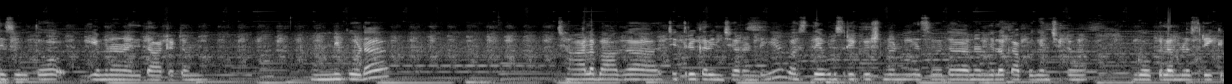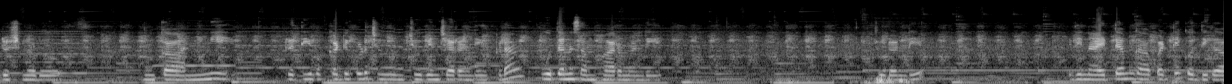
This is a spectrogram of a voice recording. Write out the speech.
శిశువుతో యమునా నది దాటడం అన్నీ కూడా చాలా బాగా చిత్రీకరించారండి. వసుదేవుడు శ్రీకృష్ణుడిని యశోద నందిలోకి అప్పగించడం గోకులంలో శ్రీకృష్ణుడు ఇంకా అన్నీ ప్రతి ఒక్కటి కూడా చూ చూపించారండి. ఇక్కడ పూతన సంహారం అండి. చూడండి. ఇది నైట్ టైం కాబట్టి కొద్దిగా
